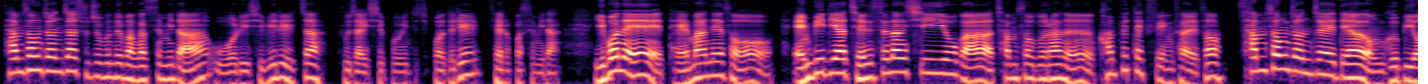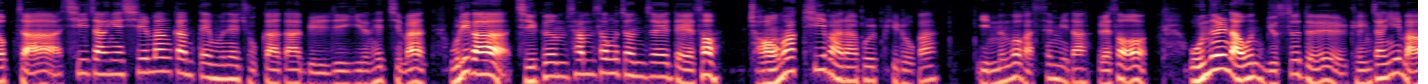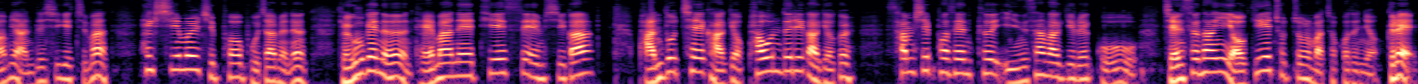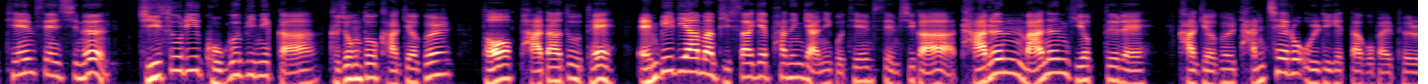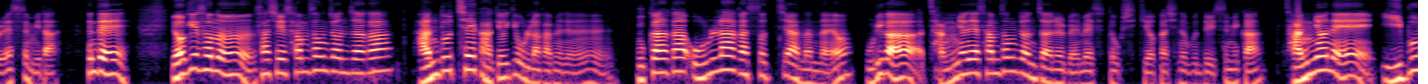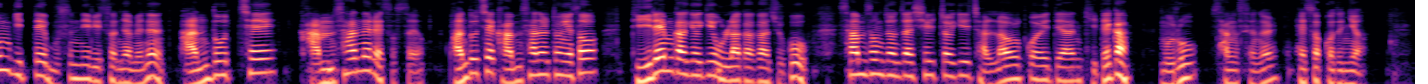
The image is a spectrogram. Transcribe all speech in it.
삼성전자 주주분들 반갑습니다. 5월 21일자 투자 이시 포인트 짚어드릴 새롭봤습니다. 이번에 대만에서 엔비디아 젠슨항 CEO가 참석을 하는 컴퓨텍스 행사에서 삼성전자에 대한 언급이 없자 시장의 실망감 때문에 주가가 밀리기는 했지만 우리가 지금 삼성전자에 대해서 정확히 바라볼 필요가 있는 것 같습니다. 그래서 오늘 나온 뉴스들 굉장히 마음에 안 드시겠지만 핵심을 짚어보자면은 결국에는 대만의 TSMC가 반도체 가격, 파운드리 가격을 30% 인상하기로 했고 젠슨항이 여기에 초점을 맞췄거든요. 그래, TSMC는 기술이 고급이니까 그 정도 가격을 더 받아도 돼. 엔비디아만 비싸게 파는 게 아니고 TSMC가 다른 많은 기업들의 가격을 단체로 올리겠다고 발표를 했습니다. 근데 여기서는 사실 삼성전자가 반도체 가격이 올라가면은 주가가 올라갔었지 않았나요? 우리가 작년에 삼성전자를 매매했을 때 혹시 기억하시는 분들 있습니까? 작년에 2분기 때 무슨 일이 있었냐면은 반도체 감산을 했었어요. 반도체 감산을 통해서 D램 가격이 올라가 가지고 삼성전자 실적이 잘 나올 거에 대한 기대감으로 상승을 했었거든요.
